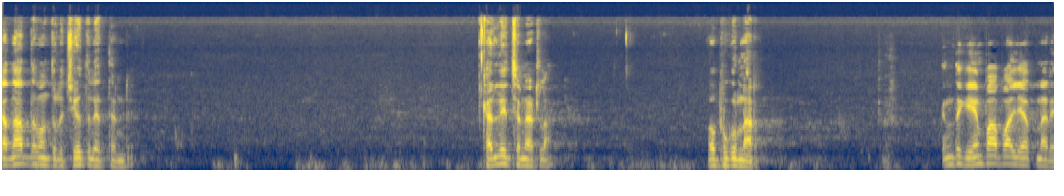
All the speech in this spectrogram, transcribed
యథార్థవంతులు చేతులు ఎత్తండి కదిలించినట్ల ఒప్పుకున్నారు. ఇంతకు ఏం పాపాలు చేస్తున్నారు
